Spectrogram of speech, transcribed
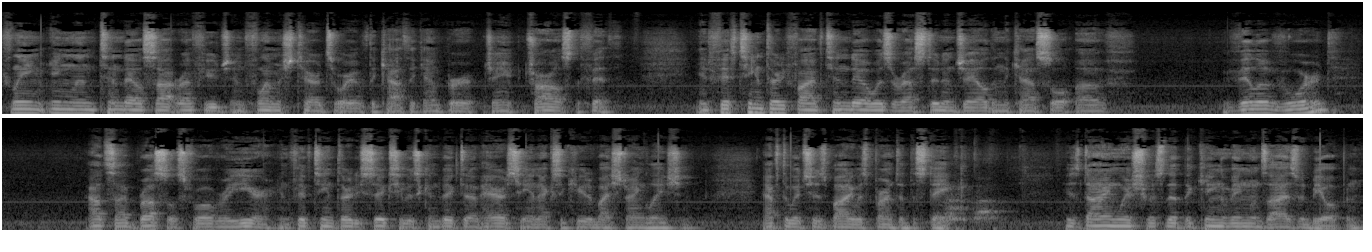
Fleeing England, Tyndale sought refuge in Flemish territory of the Catholic Emperor James, Charles V. In 1535, Tyndale was arrested and jailed in the castle of Vilvoorde. outside Brussels for over a year. In 1536, he was convicted of heresy and executed by strangulation, after which his body was burnt at the stake. His dying wish was that the King of England's eyes would be open.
